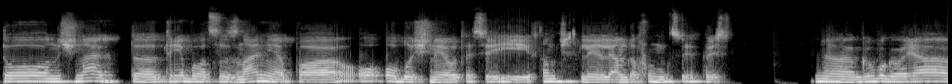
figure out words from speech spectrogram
то начинают э, требоваться знания по облачные вот эти, и в том числе лямбда функции. То есть грубо говоря,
